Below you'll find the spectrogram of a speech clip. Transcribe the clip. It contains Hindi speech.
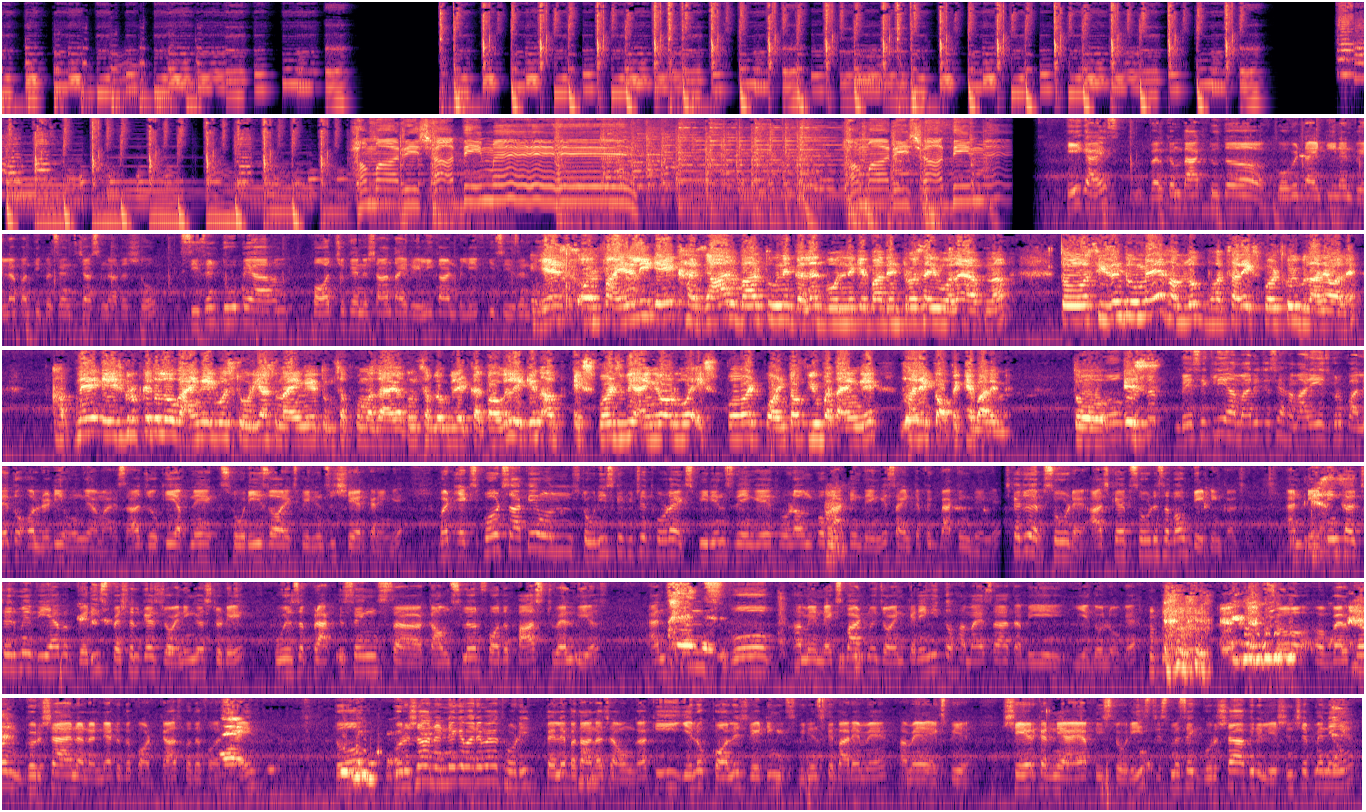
हमारी welcome back to the COVID-19 and Velapanti presents just another show. Season 2 पे हम पहुँच चुके हैं Nishant. I really can't believe कि सीज़न यस और फाइनली एक हज़ार बार तूने गलत बोलने के बाद इंट्रो सही बोला है अपना। तो सीज़न टू में हम लोग बहुत सारे एक्सपर्ट्स को भी बुलाने वाले हैं। अपने एज ग्रुप के तो लोग आएँगे वो स्टोरियाँ सुनाएँगे, तुम सबको मज़ा आएगा, तुम सब लोग रिलेट कर पाओगे। लेकिन अब एक्सपर्ट्स भी आएँगे और वो एक्सपर्ट पॉइंट ऑफ़ व्यू बताएँगे हर एक टॉपिक के बारे में। तो तो इस मतलब बेसिकली हमारे जैसे हमारे एज ग्रुप वाले तो ऑलरेडी होंगे हमारे साथ जो कि अपने स्टोरीज और एक्सपीरियंसेस शेयर करेंगे। बट एक्सपर्ट्स आके उन स्टोरीज के पीछे थोड़ा एक्सपीरियंस देंगे थोड़ा उनको बैकिंग देंगे साइंटिफिक बैकिंग देंगे। इसका जो एपिसोड है आज का episode is about dating culture and dating culture में we have a very special guest joining us today who is a practising counsellor for the past 12 years and since वो हमें नेक्स्ट पार्ट में ज्वाइन करेंगी तो हमारे साथ अभी ये दो लोग हैं। So welcome Gursha and Ananya to the podcast for the first time तो गुरशा अनन्या के बारे में मैं थोड़ी पहले बताना चाहूँगा कि ये लोग कॉलेज डेटिंग एक्सपीरियंस के बारे में हमें शेयर करने आए हैं अपनी स्टोरीज जिसमें से गुरशा अभी रिलेशनशिप में नहीं है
